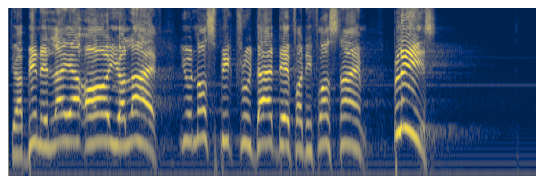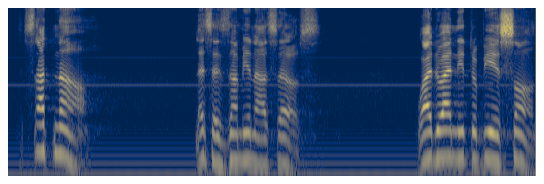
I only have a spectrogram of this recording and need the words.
If you have been a liar all your life, you will not speak through that day for the first time. Please, start now. Let's examine ourselves. Why do I need to be a son?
